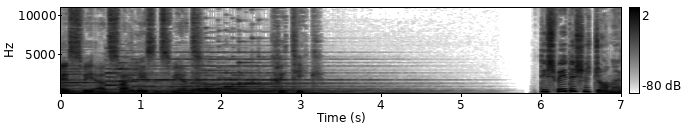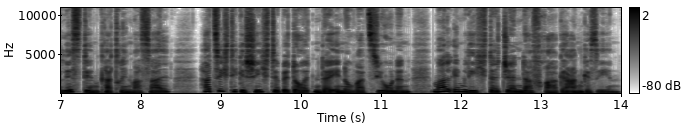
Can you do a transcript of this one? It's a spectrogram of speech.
SWR 2 Lesenswert Kritik Die schwedische Journalistin Katrin Massal hat sich die Geschichte bedeutender Innovationen mal im Licht der Genderfrage angesehen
